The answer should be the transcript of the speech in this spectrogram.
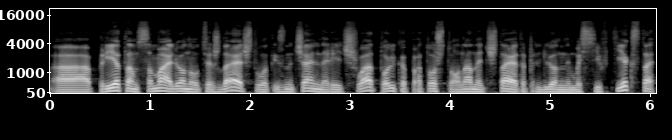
А, при этом сама Алена утверждает, что вот изначально речь шла только про то, что она начитает определенный массив текста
